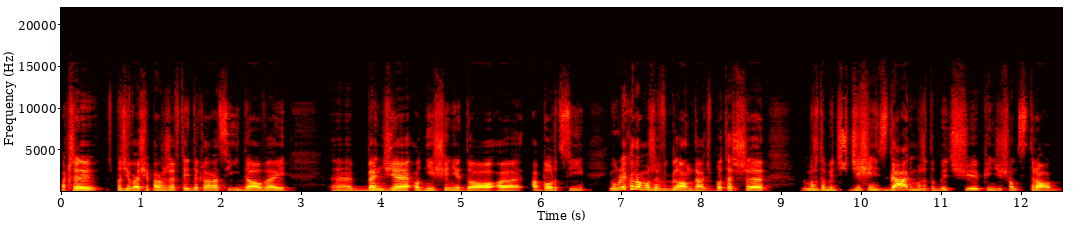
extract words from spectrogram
A czy spodziewa się Pan, że w tej deklaracji ideowej e, będzie odniesienie do e, aborcji? I w ogóle jak ona może wyglądać? Bo też e, może to być 10 zdań, może to być 50 stron.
